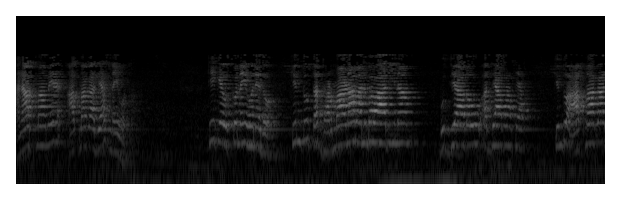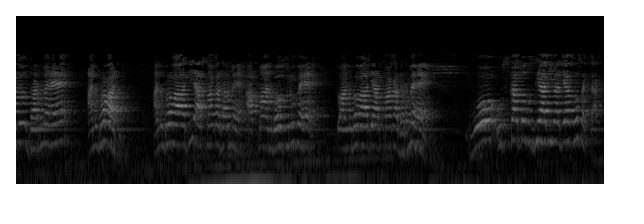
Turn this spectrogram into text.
अनात्मा में आत्मा का अध्यास नहीं होता। ठीक है, उसको नहीं होने दो। किंतु तद धर्माणाम अनुभव आदि नाम बुद्धियादो अध्यास किंतु आत्मा का जो धर्म है अनुभव आदि अनुभव आदि आत्मा का धर्म है। आत्मा अनुभव स्वरूप है तो अनुभव आदि आत्मा का धर्म है। वो, उसका तो बुद्धि आदि में अध्यास हो सकता है।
